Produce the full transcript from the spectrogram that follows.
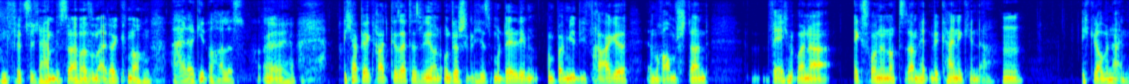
In 40 Jahren bist du einfach so ein alter Knochen. Ah, da geht noch alles. Ich habe ja gerade gesagt, dass wir ein unterschiedliches Modell leben und bei mir die Frage im Raum stand, wäre ich mit meiner Ex-Freundin noch zusammen, hätten wir keine Kinder. Hm. Ich glaube nein.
